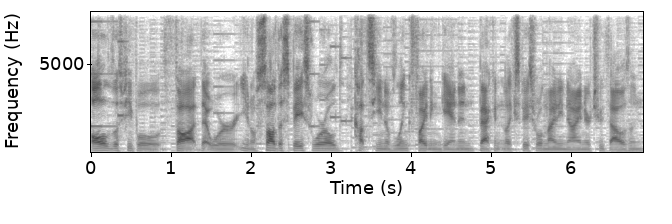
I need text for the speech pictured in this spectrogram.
all of those people thought that were, you know, saw the Space World cutscene of Link fighting Ganon back in like Space World 99 or 2000,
